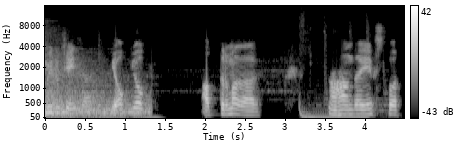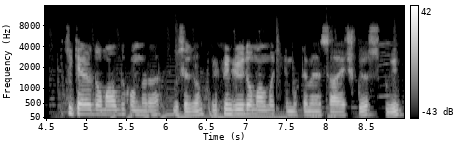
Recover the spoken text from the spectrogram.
Yürü Keita. Yok yok. Attırmaz abi. Aha da Spor. İki kere dom aldık onlara bu sezon. Üçüncüyü dom almak için muhtemelen sahaya çıkıyoruz bugün.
